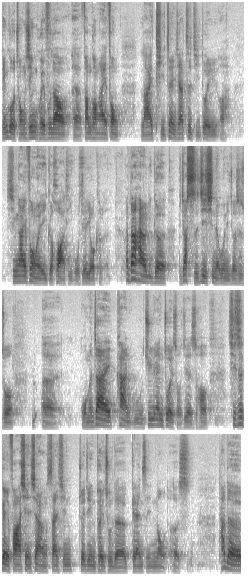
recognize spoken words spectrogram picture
苹果重新恢复到呃方框 iPhone 来提振一下自己对于啊新 iPhone 的一个话题？我觉得有可能。那当然还有一个比较实际性的问题，就是说呃我们在看五 G Android 手机的时候，其实可以发现，像三星最近推出的 Galaxy Note 二十，它的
